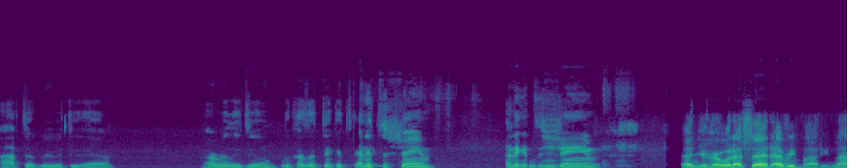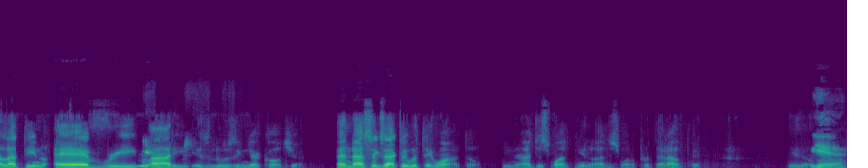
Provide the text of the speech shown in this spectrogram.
I have to agree with you there. I really do because I think it's and it's a shame. I think it's a Mm-hmm. shame. And you heard what I said. Everybody, not Latino. Yeah. Everybody is losing their culture, and that's exactly what they want, though. You know, I just want you know, I just want to put that out there. You know, Yeah.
